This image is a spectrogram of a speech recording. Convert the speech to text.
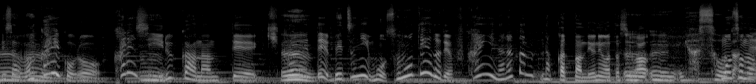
でさ、うん。うん若い頃彼氏いるかなんて聞かれて、別にもうその程度では不快にならなかったんだよね私は、うんうん、いやそうもうその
